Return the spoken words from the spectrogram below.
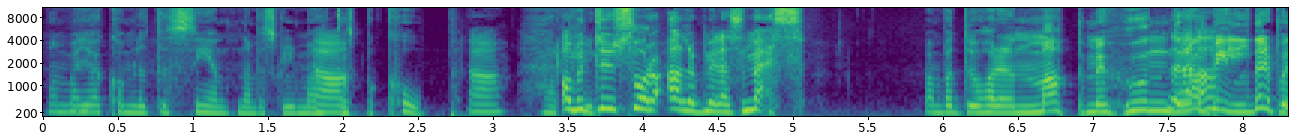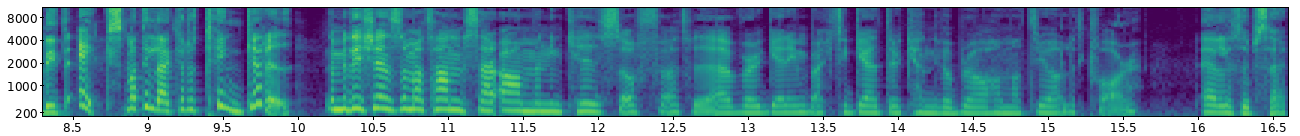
Man bara, jag kom lite sent när vi skulle mötas Ja. på Coop. ja. Ja men du svarar aldrig på mina sms. Man bara, du har en mapp med hundra Ja. bilder på ditt ex. Matilda kan du tänka dig? Nej, men det känns som att han säger, ah, men in case of att vi ever getting back together kan det vara bra att ha materialet kvar. Eller typ så här,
